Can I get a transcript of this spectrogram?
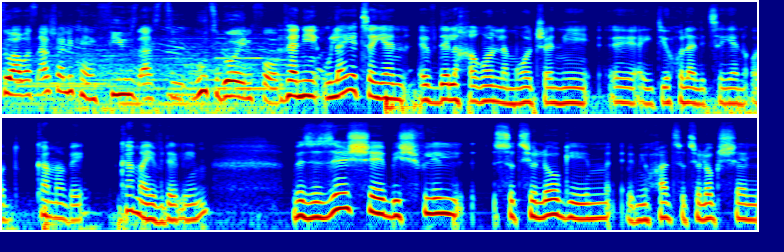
so I was actually confused as to who to go in for. ואני אולי אציין הבדל אחרון, למרות שאני אה, הייתי יכולה לציין עוד כמה וכמה הבדלים. וזה זה שבשביל סוציולוגים, במיוחד סוציולוג של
